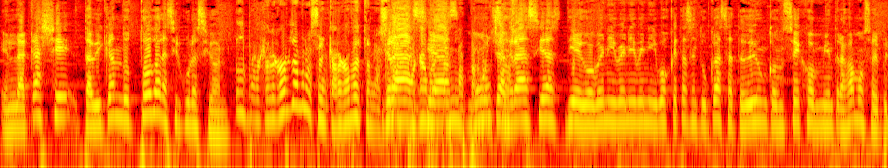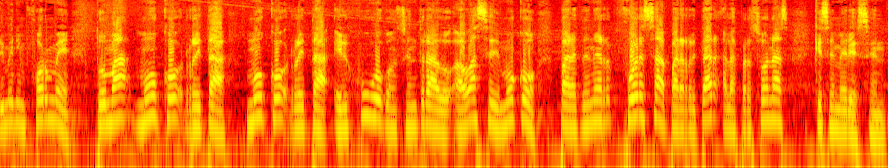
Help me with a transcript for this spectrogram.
en la calle tabicando toda la circulación? Y porque el gobierno se encargó de que nosotros pongamos Gracias, permisos. muchas gracias, Diego. Vení, vení, vení. Vos que estás en tu casa, te doy un consejo mientras vamos al primer informe. Toma moco retá, moco retá, el jugo concentrado a base de moco para tener fuerza para retar a las personas que se merecen.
